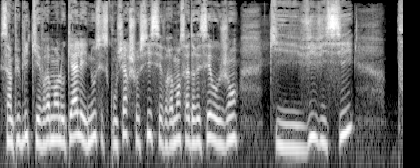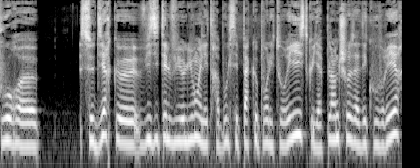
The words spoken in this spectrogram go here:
c'est un public qui est vraiment local et nous, c'est ce qu'on cherche aussi, c'est vraiment s'adresser aux gens qui vivent ici pour euh, se dire que visiter le Vieux-Lyon et les Traboules, c'est pas que pour les touristes, qu'il y a plein de choses à découvrir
